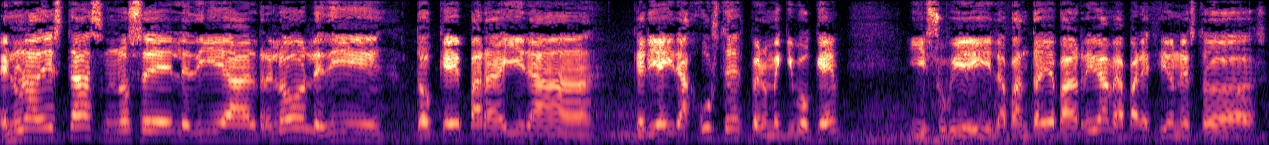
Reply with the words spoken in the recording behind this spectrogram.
en una de estas, no sé, le di al reloj, le di, toqué para ir a... Quería ir a ajustes, pero me equivoqué y subí la pantalla para arriba, me apareció en estos...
